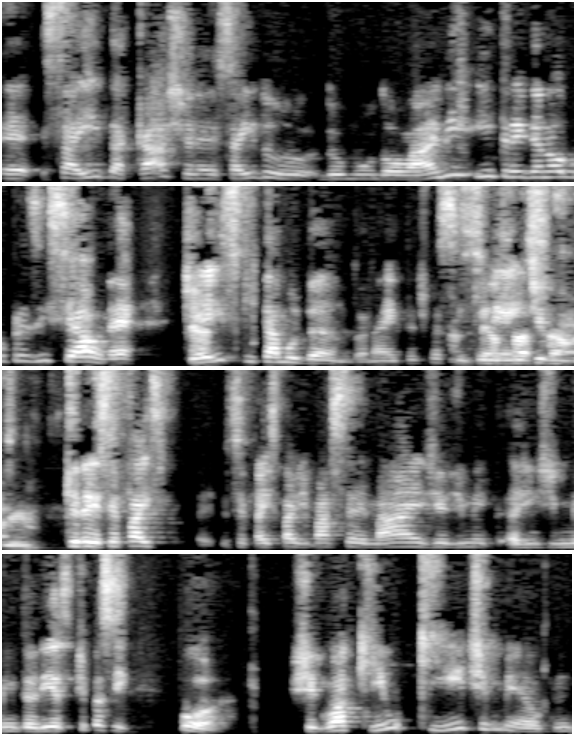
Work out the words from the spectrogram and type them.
é, sair da caixa, né? sair do, do mundo online e entregando algo presencial, né? Que é, é isso que está mudando, né? Então, tipo assim, a que nem a gente, né? que você faz, você faz parte de mastermind, de, a gente de mentorias, tipo assim, pô, chegou aqui o kit, meu, com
